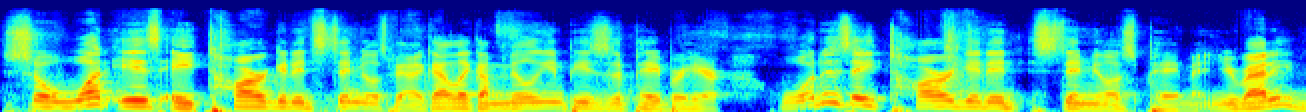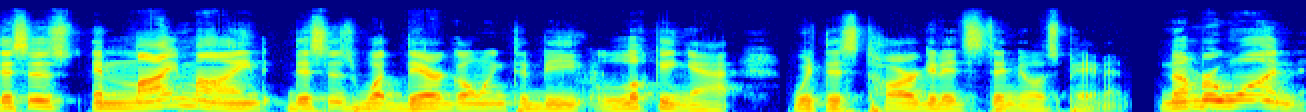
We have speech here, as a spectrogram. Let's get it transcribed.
So, what is a targeted stimulus payment? I got like a million pieces of paper here. What is a targeted stimulus payment? You ready? This is, in my mind, this is what they're going to be looking at with this targeted stimulus payment. Number one,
